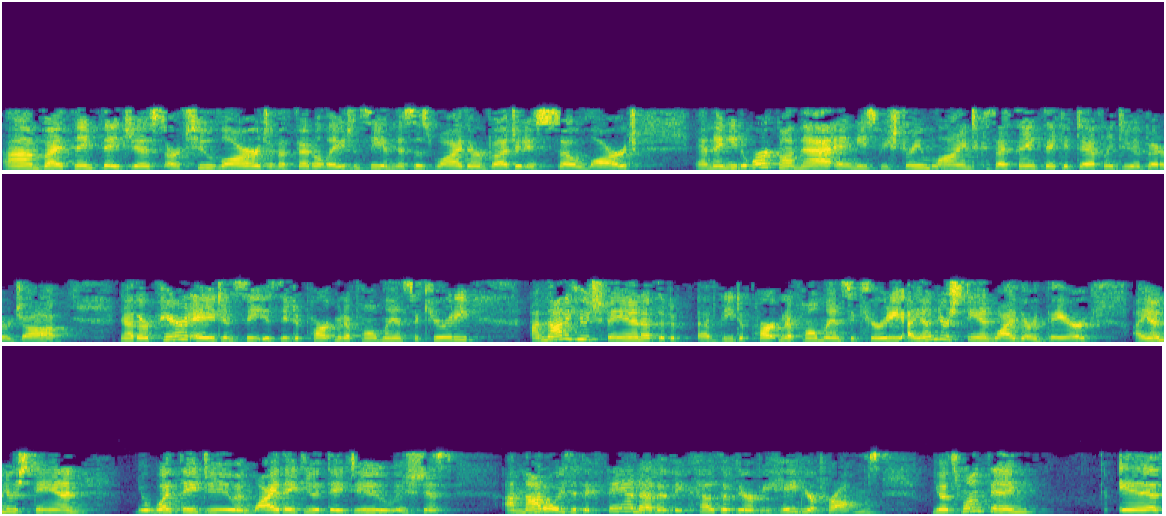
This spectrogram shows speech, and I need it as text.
Um, but I think they just are too large of a federal agency, and this is why their budget is so large. And they need to work on that, and it needs to be streamlined because I think they could definitely do a better job. Now, their parent agency is the Department of Homeland Security. I'm not a huge fan of the De of the Department of Homeland Security. I understand why they're there. I understand you know, what they do and why they do what they do. It's just I'm not always a big fan of it because of their behavior problems. You know, it's one thing if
